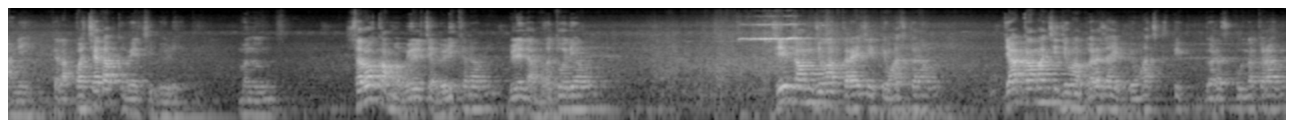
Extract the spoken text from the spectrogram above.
आणि त्याला पश्चाताप करण्याची वेळ येते. म्हणून सर्व कामं वेळेच्या वेळी करावी वेळेला महत्त्व द्यावं. जे काम जेव्हा करायचे तेव्हाच करावं. ज्या कामाची जेव्हा गरज आहे तेव्हाच ती गरज पूर्ण करावी.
